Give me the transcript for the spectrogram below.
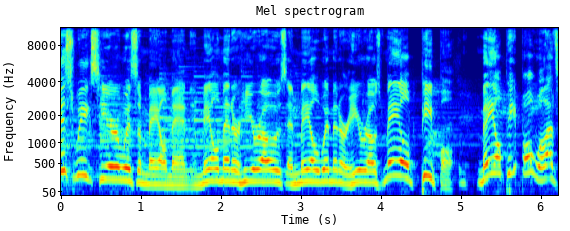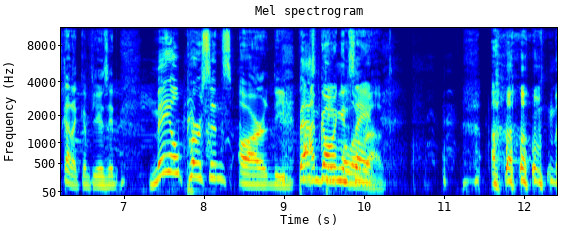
This week's hero is a mailman. Male men are heroes and male women are heroes. Male people. Male people? Well, that's kind of confusing. Male persons are the best I'm going people insane. around. Um,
